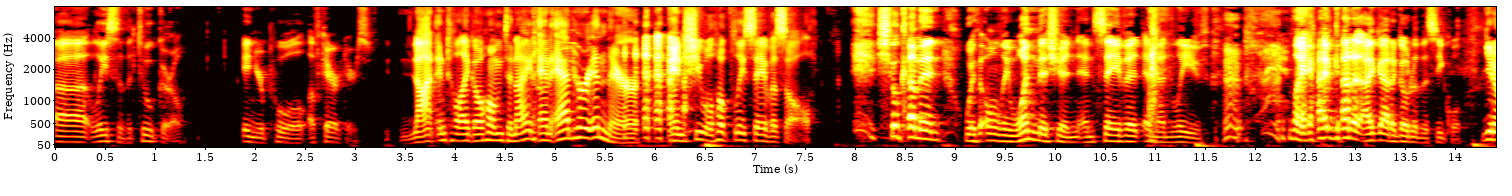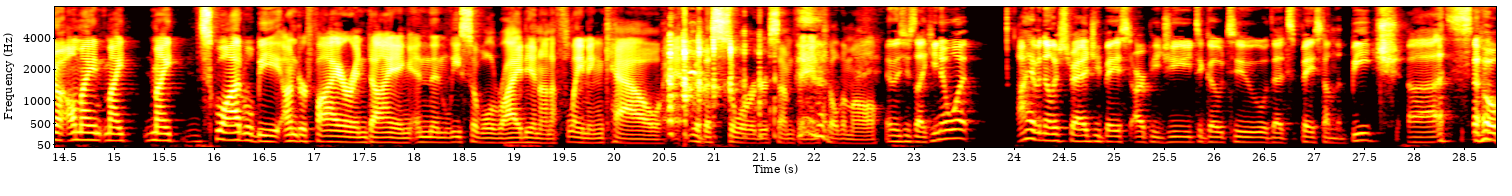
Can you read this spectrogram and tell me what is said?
uh, Lisa the Tool Girl in your pool of characters? Not until I go home tonight and add her in there, and she will hopefully save us all. She'll come in with only one mission and save it and then leave. like I've got to, I've got to go to the sequel. You know, all my my my squad will be under fire and dying, and then Lisa will ride in on a flaming cow with a sword or something and kill them all. And then she's like, you know what? I have another strategy based RPG to go to that's based on the beach. Uh, so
